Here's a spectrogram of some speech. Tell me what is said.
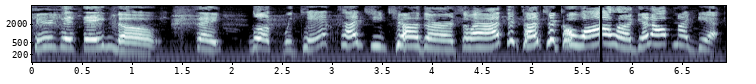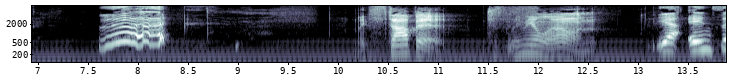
here's the thing, though. Say, look, we can't touch each other, so I have to touch a koala. Get off my dick. Like, stop it. Just leave me alone. yeah, and so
